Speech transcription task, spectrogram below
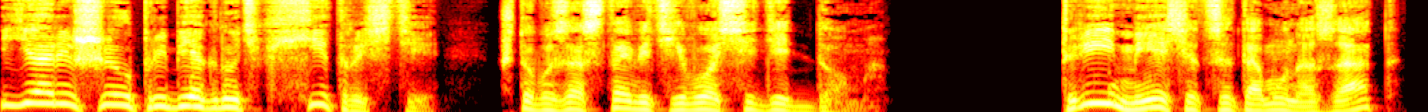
я решил прибегнуть к хитрости, чтобы заставить его сидеть дома. Три месяца тому назад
